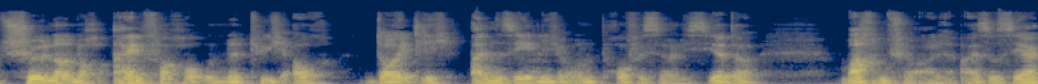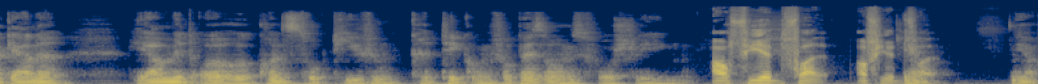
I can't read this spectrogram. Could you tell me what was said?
schöner, noch einfacher und natürlich auch deutlich ansehnlicher und professionalisierter machen für alle. Also sehr gerne her mit eurer konstruktiven Kritik und Verbesserungsvorschlägen. Auf jeden Fall, auf jeden ja. Fall. Ja.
